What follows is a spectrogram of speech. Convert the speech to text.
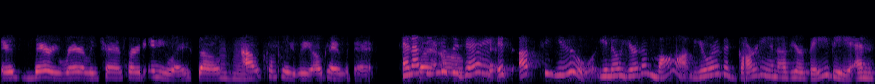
it's very rarely transferred anyway. So Mhm. I was completely okay with that. And at But, the end of the um, day, it's up to you. You know, you're the mom. You're the guardian of your baby. And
